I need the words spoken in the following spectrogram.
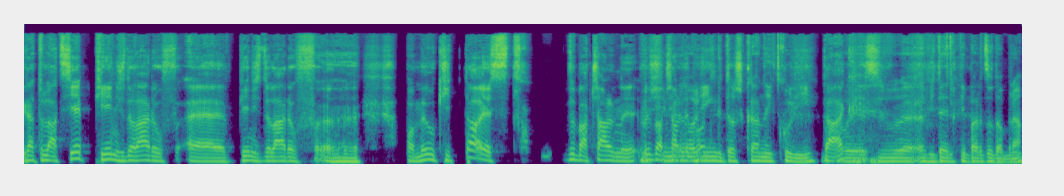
Gratulacje, 5 dolarów, e, 5 dolarów e, pomyłki, to jest wybaczalny, wybaczalny o link do szklanej kuli, tak. bo jest ewidentnie bardzo dobra.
